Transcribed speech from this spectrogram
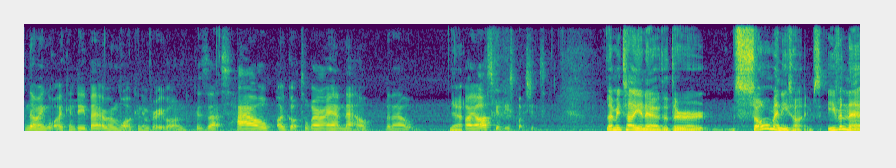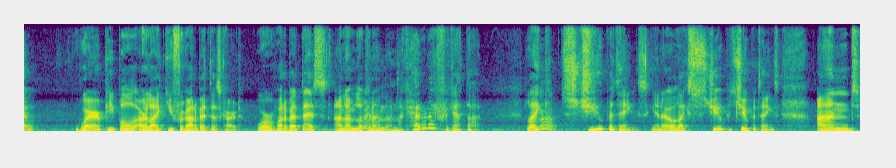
knowing what I can do better and what I can improve on because that's how I got to where I am now without yeah. by asking these questions. Let me tell you now that there are so many times, even now, where people are like, "You forgot about this card," or "What about this?" And I'm looking mm. at it, I'm like, "How did I forget that?" Like mm. stupid things, you know, like stupid, stupid things. And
